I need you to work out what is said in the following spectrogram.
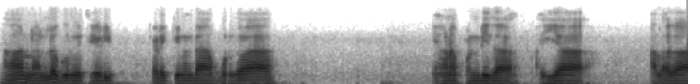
நான் நல்ல குருவை தேடி கிடைக்கணும்டா முருகா. ஞான பண்டிதா ஐயா அழகா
